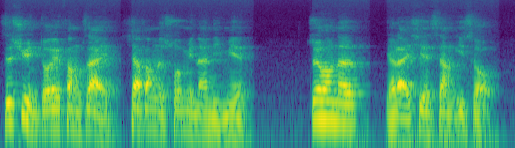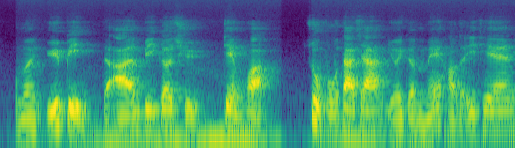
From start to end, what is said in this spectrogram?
资讯都会放在下方的说明栏里面。最后呢。要来献上一首我们于炳的 R&B 歌曲《电话》，祝福大家有一个美好的一天。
